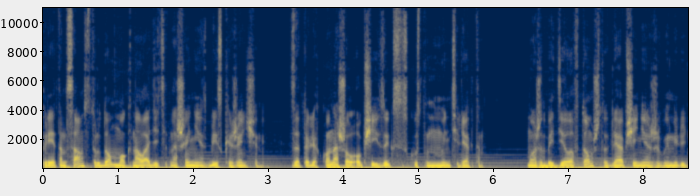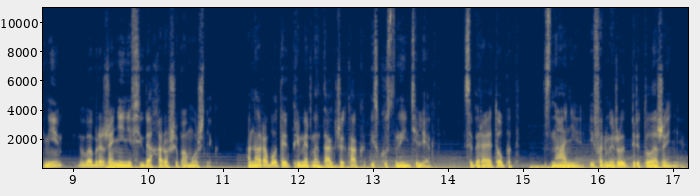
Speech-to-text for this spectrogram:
При этом сам с трудом мог наладить отношения с близкой женщиной. Зато легко нашел общий язык с искусственным интеллектом. Может быть, дело в том, что для общения с живыми людьми воображение не всегда хороший помощник. Оно работает примерно так же, как искусственный интеллект. Собирает опыт, знания и формирует предположения.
